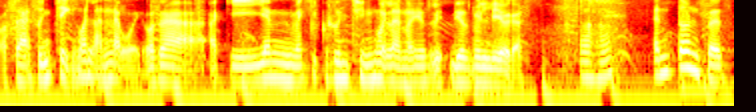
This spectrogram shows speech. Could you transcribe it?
O sea, es un chingo de lana, güey. O sea, aquí en México es un chingo de lana, 10 mil libras. Ajá. Entonces,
